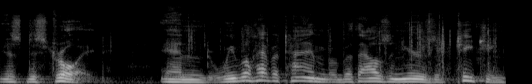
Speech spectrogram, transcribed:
is destroyed. And we will have a time of a thousand years of teaching,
